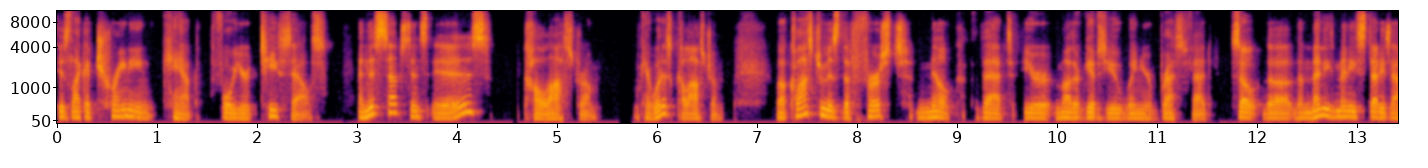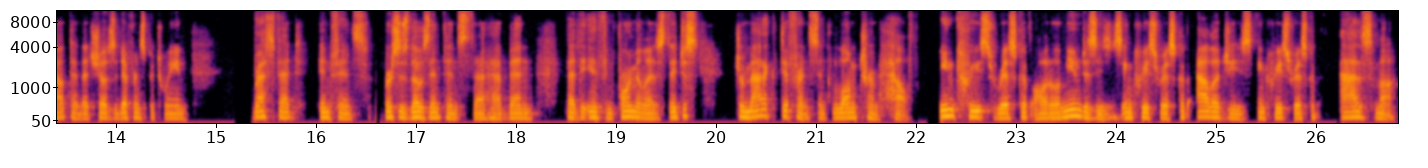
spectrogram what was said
is like a training camp for your T cells. And this substance is colostrum. Okay, what is colostrum? Well, colostrum is the first milk that your mother gives you when you're breastfed. So the, the many, many studies out there that shows the difference between breastfed infants versus those infants that have been fed the infant formulas, they just dramatic difference in long-term health increased risk of autoimmune diseases, increased risk of allergies, increased risk of asthma,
